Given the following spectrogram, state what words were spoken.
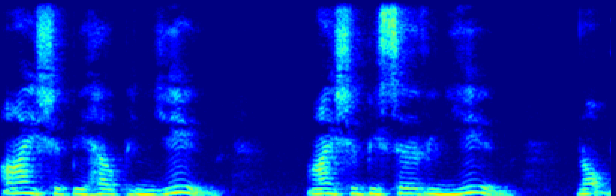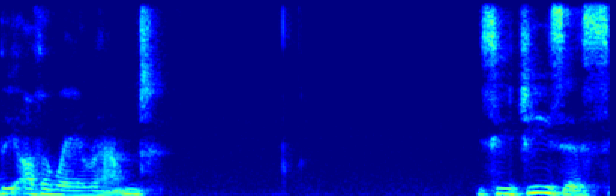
I should be helping you. I should be serving you, not the other way around. You see, Jesus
